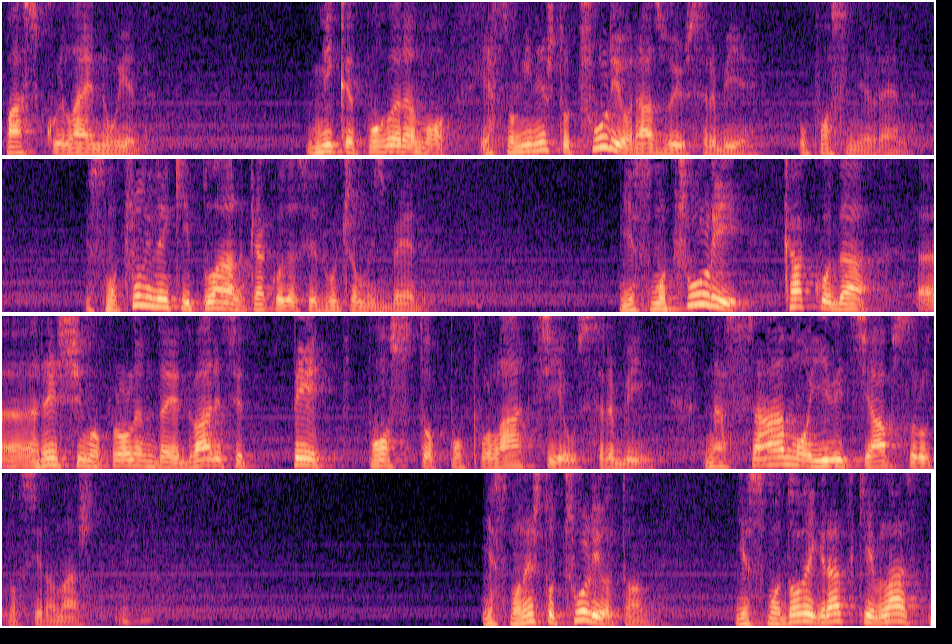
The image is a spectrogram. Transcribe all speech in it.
pasku i laje ne ujeda. Mi kad pogledamo, jesmo mi nešto čuli o razvoju Srbije u poslednje vreme? Jesmo čuli neki plan kako da se izvučemo iz bede? Jesmo čuli kako da e, rešimo problem da je 25% populacije u Srbiji na samo ivici apsolutnog siromaštva? Jesmo nešto čuli o tome? Jesmo od ove gradske vlast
